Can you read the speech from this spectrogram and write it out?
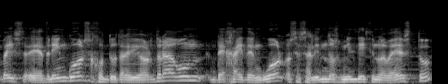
¿Veis? Eh, DreamWorks, Hunt to Dragon, The Hidden World, o sea, salió en 2019 esto.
